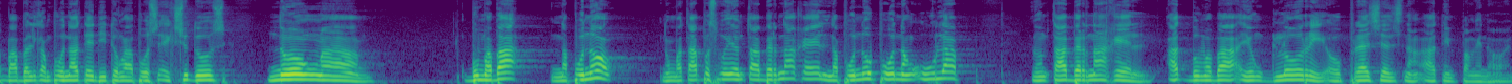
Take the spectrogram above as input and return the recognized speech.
babalikan po natin dito nga po sa Exodus, nung uh, bumaba, napuno, nung matapos po yung tabernacle, napuno po ng ulap yung tabernacle at bumaba yung glory o presence ng ating Panginoon.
